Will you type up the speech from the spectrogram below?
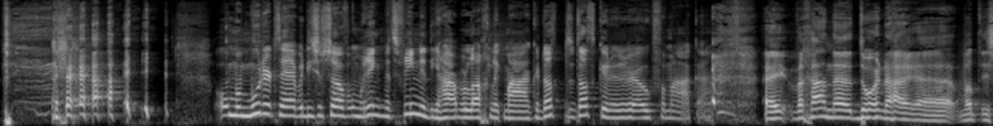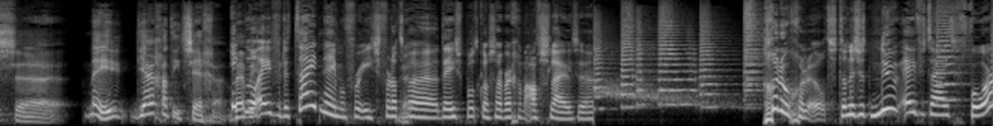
Om een moeder te hebben die zichzelf omringt met vrienden die haar belachelijk maken. Dat, dat kunnen we er ook van maken. Hey, we gaan eh, door naar eh, wat is. eh, Nee, jij gaat iets zeggen. Ik wil even de tijd nemen voor iets voordat we deze podcast alweer gaan afsluiten. Genoeg geluld. Dan is het nu even tijd voor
